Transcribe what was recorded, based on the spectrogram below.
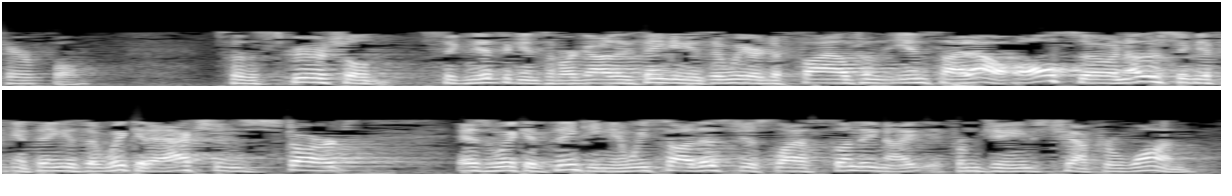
careful. So the spiritual significance of our godly thinking is that we are defiled from the inside out. Also, another significant thing is that wicked actions start as wicked thinking. And we saw this just last Sunday night from James chapter 1.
